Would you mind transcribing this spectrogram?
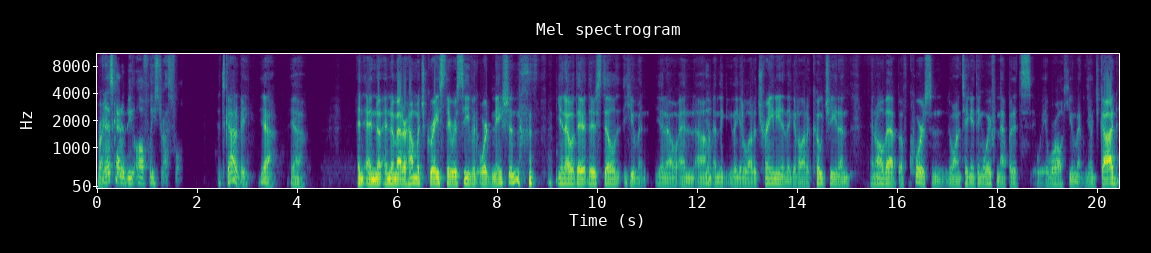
Right, and that's got to be awfully stressful. It's got to be, yeah, yeah. And and and no matter how much grace they receive at ordination, you know they're they're still human, you know, and um, yeah. and they they get a lot of training and they get a lot of coaching and and all that, of course, and don't want to take anything away from that, but it's we're all human. You know, God,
